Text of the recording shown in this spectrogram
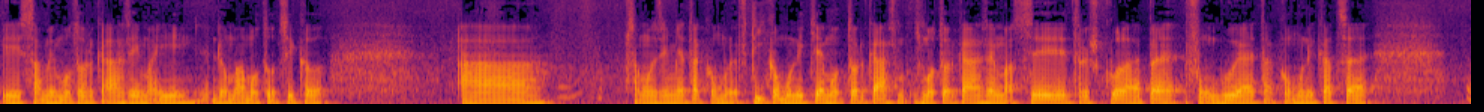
i sami motorkáři mají doma motocykl. A samozřejmě ta komun- v té komunitě motorkář, s motorkářem asi trošku lépe funguje ta komunikace eh,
